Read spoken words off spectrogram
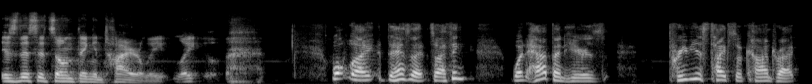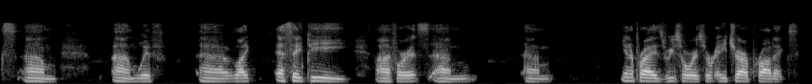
is this its own thing entirely? Like well I, to answer that so i think what happened here is previous types of contracts um, um, with uh, like SAP uh, for its um, um, enterprise resource or HR products,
